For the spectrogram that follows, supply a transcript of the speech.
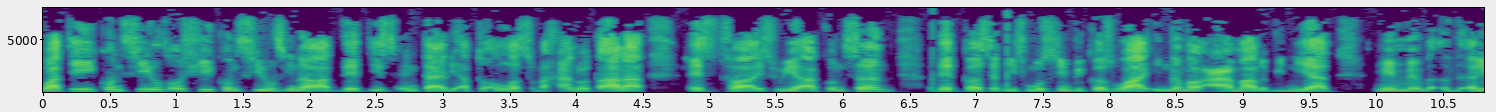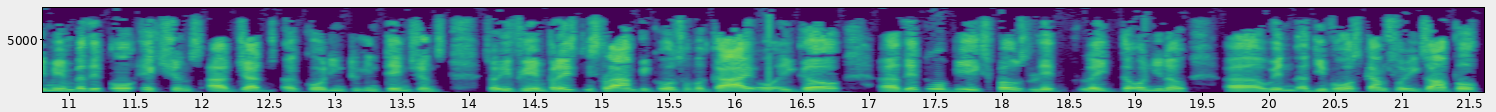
What he conceals or she conceals in her heart, that is entirely up to Allah subhanahu wa ta'ala. As far as we are concerned, that person is Muslim because why? Innama a'malu binyat. Remember, remember that all actions are judged according to intentions. So if you embrace Islam because of a guy or a girl, uh, that will be exposed late, later on, you know, uh, when a divorce comes, for example,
